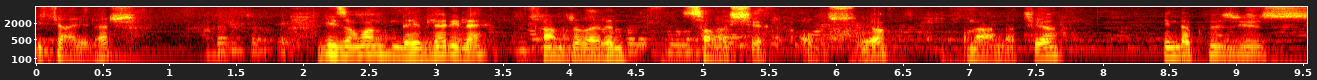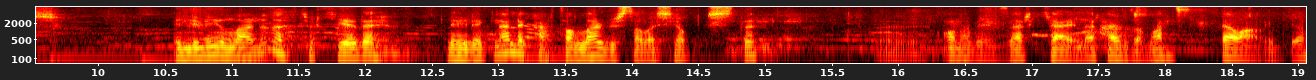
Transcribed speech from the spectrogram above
hikayeler. Bir zaman devler ile tanrıların savaşı oluşuyor. Onu anlatıyor. 1950'li yıllarda da Türkiye'de leyleklerle kartallar bir savaş yapmıştı. Ee, Ona benzer hikayeler her zaman devam ediyor.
